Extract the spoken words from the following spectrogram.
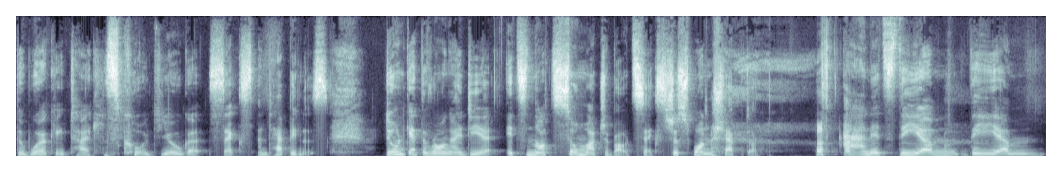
the working title is called Yoga, Sex and Happiness. Don't get the wrong idea. It's not so much about sex, just one chapter. and it's the, um, the, um,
